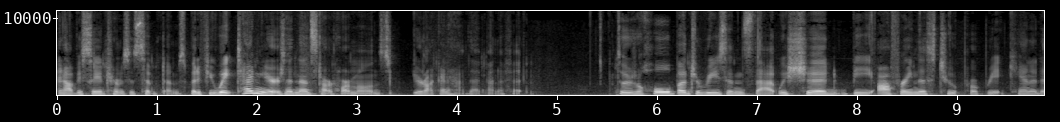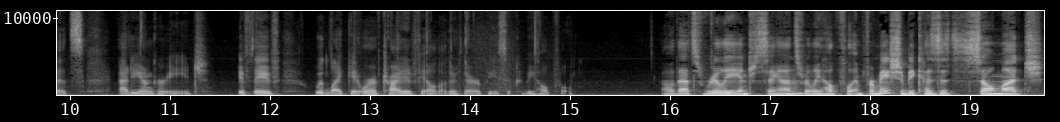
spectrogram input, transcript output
and obviously in terms of symptoms. But if you wait 10 years and then start hormones, you're not going to have that benefit. So there's a whole bunch of reasons that we should be offering this to appropriate candidates at a younger age. If they've would like it or have tried and failed other therapies, it could be helpful. Oh, that's really interesting. That's Mm-hmm. really helpful information because it's so much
